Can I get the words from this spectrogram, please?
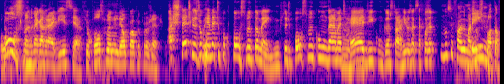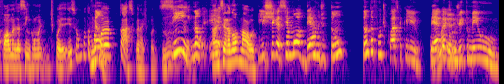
Postman do Mega Drive, esse era. Que o Postman ele é o próprio projétil. A estética desse jogo remete um pouco Postman também. Mistura de Postman com Dynamite Head, com Gunstar Heroes, essa coisa. Não se fazem mais Bem- outras plataformas assim como. Tipo, isso é uma plataforma clássico, né? Tipo, não- Sim, não. Ele, Antes era normal. ele chega a ser moderno de tão tanta fonte clássica que ele pega de um jeito meio.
